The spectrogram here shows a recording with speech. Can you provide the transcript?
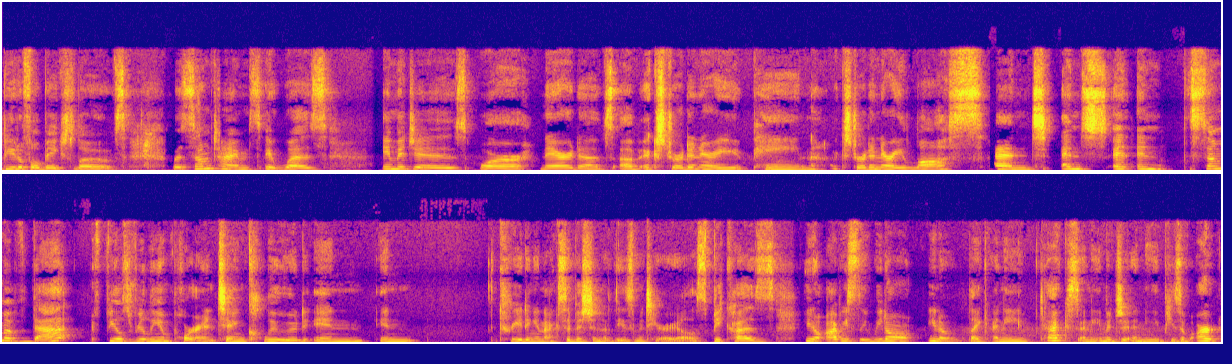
beautiful baked loaves, but sometimes it was images or narratives of extraordinary pain, extraordinary loss, and and and, and some of that feels really important to include in in creating an exhibition of these materials because you know obviously we don't you know like any text any image any piece of art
